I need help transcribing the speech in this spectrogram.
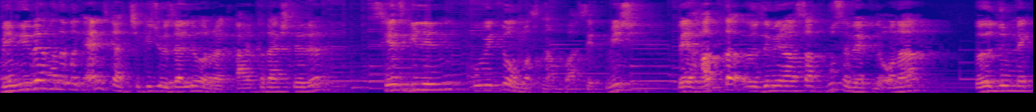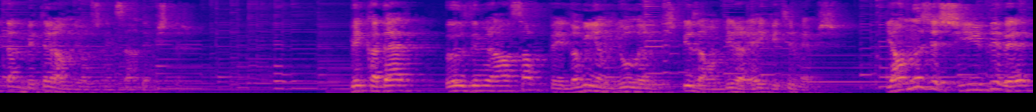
Mehribe Hanım'ın en dikkat çekici özelliği olarak arkadaşları sezgilerinin kuvvetli olmasından bahsetmiş ve hatta Özdemir Asaf bu sebeple ona öldürmekten beter anlıyorsun insanı demiştir. Ve kader Özdemir Asaf ve Lavinia'nın yollarını hiçbir zaman bir araya getirmemiş. Yalnızca şiirde ve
